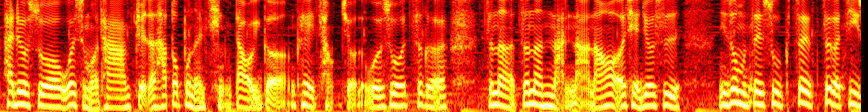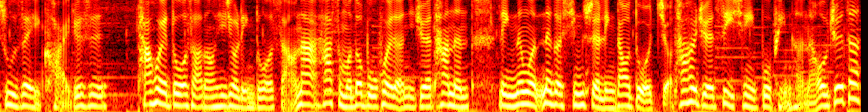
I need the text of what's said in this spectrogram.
他就说，为什么他觉得他都不能请到一个可以长久的？我就说这个真的真的难呐。然后，而且就是你说我们这数这这个技术这一块，就是。他会多少东西就领多少，那他什么都不会的，你觉得他能领那么那个薪水领到多久？他会觉得自己心里不平衡呢？我觉得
